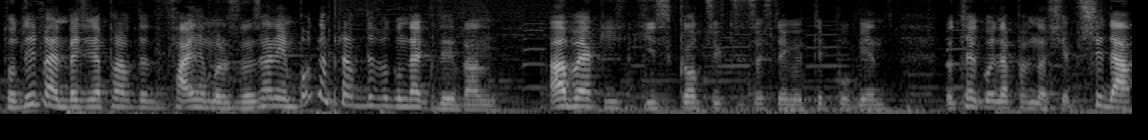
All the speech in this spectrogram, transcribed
to dywan będzie naprawdę fajnym rozwiązaniem, bo naprawdę wygląda jak dywan. Albo jakiś, jakiś skoczyk czy coś tego typu, więc do tego na pewno się przyda.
